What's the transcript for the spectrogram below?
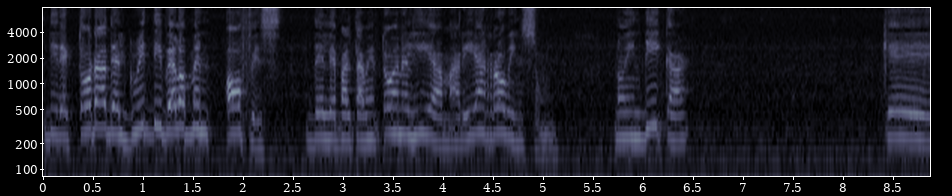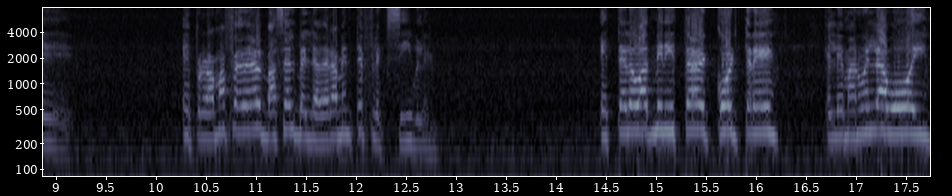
directora del Grid Development Office del Departamento de Energía, María Robinson, nos indica que el programa federal va a ser verdaderamente flexible. Este lo va a administrar el COR 3, el de Manuel Lavoy,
